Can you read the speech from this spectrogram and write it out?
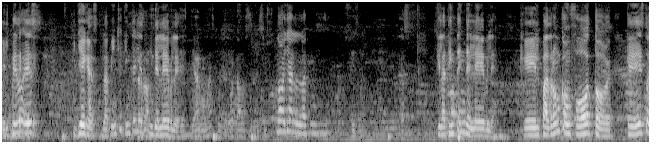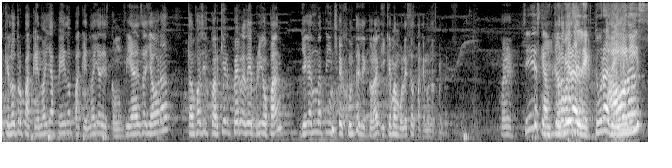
el pedo es. Llegas, la pinche tinta ile- indeleble. ¿Algo más? Porque cortamos servicio. No, ya la. Que la tinta indeleble. Que el padrón con foto. Que esto, que el otro, para que no haya pedo, para que no haya desconfianza. Y ahora, tan fácil, cualquier PRD, PRI o PAN, llegan a una pinche junta electoral y queman boletas para que no las cuenten. Está bien, Sí, es que Y aunque hubiera lectura de ahora- iris,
